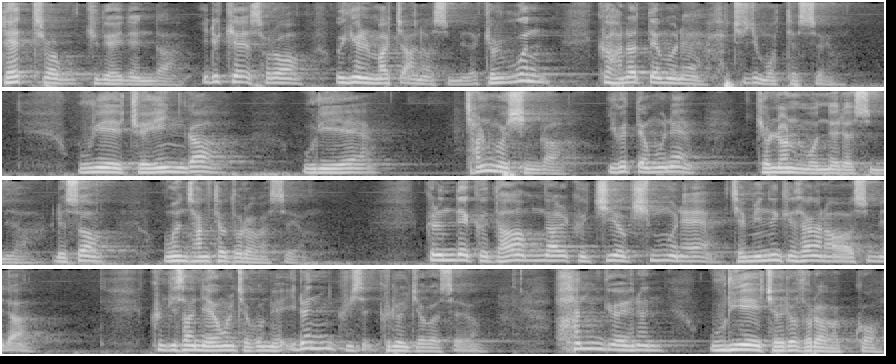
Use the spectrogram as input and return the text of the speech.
debt라고 기도해야 된다. 이렇게 서로 의견을 맞지 않았습니다. 결국은 그 하나 때문에 합치지 못했어요. 우리의 죄인가 우리의 잘못인가 이것 때문에 결론을 못 내렸습니다. 그래서 원상태 돌아갔어요. 그런데 그 다음날 그 지역 신문에 재밌는 기사가 나왔습니다. 그 기사 내용을 적으며 이런 글을 적었어요. 한 교회는 우리의 죄로 돌아갔고,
